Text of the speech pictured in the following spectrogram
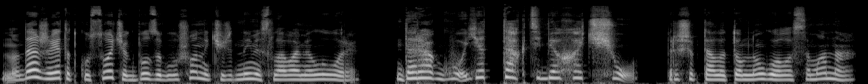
Но даже этот кусочек был заглушен очередными словами Лоры. «Дорогой, я так тебя хочу!» – прошептала томным голосом она.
